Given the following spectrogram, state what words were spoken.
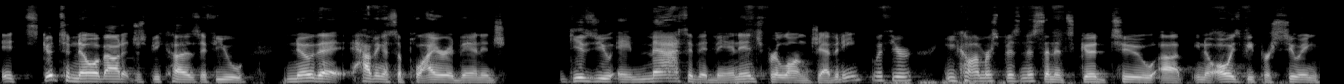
it's good to know about it just because if you know that having a supplier advantage gives you a massive advantage for longevity with your e-commerce business, then it's good to, uh, you know, always be pursuing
